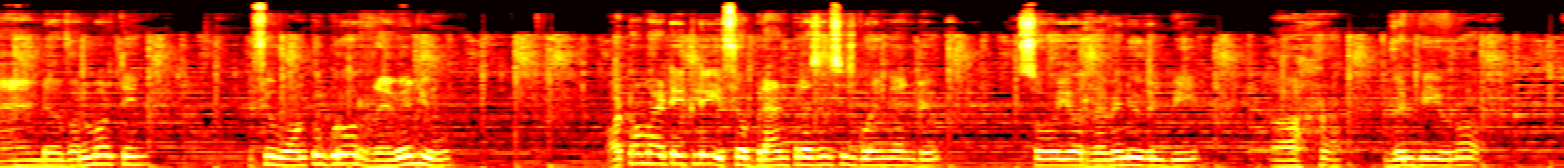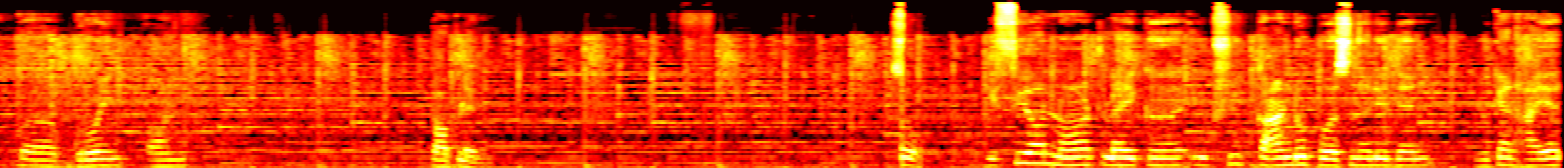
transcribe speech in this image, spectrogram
And uh, one more thing if you want to grow revenue automatically if your brand presence is going and so your revenue will be uh, will be you know uh, growing on top level. So if you are not like uh, if you can't do personally then you can hire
